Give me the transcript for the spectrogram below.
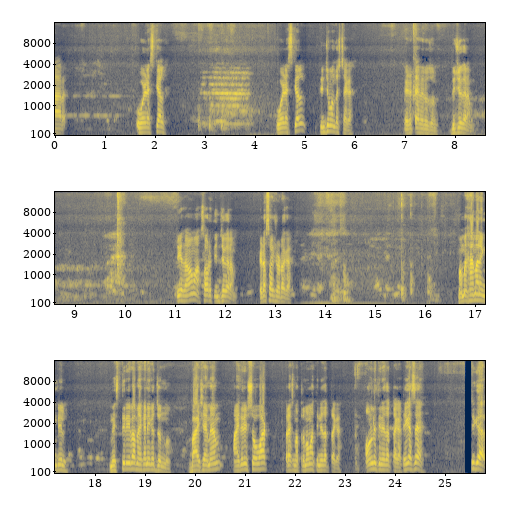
আর ওয়েড স্কেল ওয়েড স্কেল তিনশো পঞ্চাশ টাকা। এটা টাইপের ওজন, দুইশো গ্রাম। ঠিক আছে মামা? সরি তিনশো গ্রাম। এটা ছয়শো টাকা। মামা হ্যামারিং ডিল মিস্ত্রি বা মেকানিকের জন্য। বাইশ এম এম পঁয়ত্রিশশো ওয়াট, প্রাইস মাত্র মামা তিন হাজার টাকা। অনলি তিন হাজার টাকা, ঠিক আছে? স্পিকার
